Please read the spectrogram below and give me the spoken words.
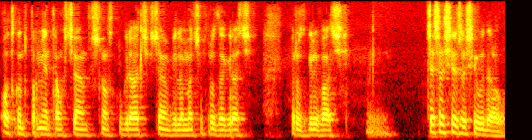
Odkąd pamiętam, chciałem w Śląsku grać, chciałem wiele meczów rozegrać, rozgrywać. Cieszę się, że się udało.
